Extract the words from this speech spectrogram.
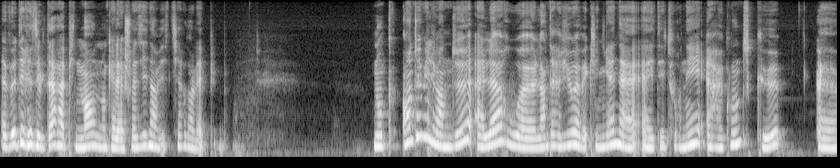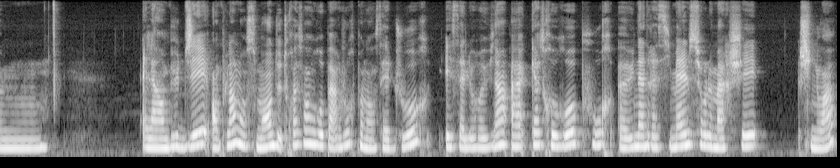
Elle veut des résultats rapidement, donc elle a choisi d'investir dans la pub. Donc en 2022, à l'heure où euh, l'interview avec Lingen a, été tournée, elle raconte que euh, elle a un budget en plein lancement de 300 euros par jour pendant 7 jours et ça lui revient à 4 euros pour euh, une adresse email sur le marché chinois,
